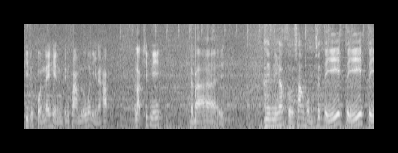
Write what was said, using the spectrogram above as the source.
พี่ๆทุกคนได้เห็นเป็นความรู้กันอีกนะครับสำหรับคลิปนี้บ๊ายบาย ยินดีเข้าสู่ช่องผมชื่อตีตีตี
